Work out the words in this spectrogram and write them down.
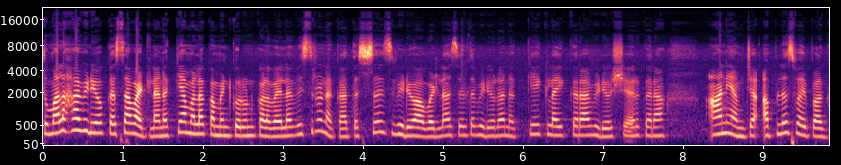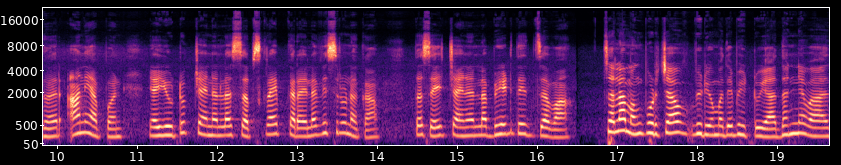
तुम्हाला हा व्हिडिओ कसा वाटला नक्की आम्हाला कमेंट करून कळवायला विसरू नका. तसंच व्हिडिओ आवडला असेल तर व्हिडिओला नक्की एक लाईक करा व्हिडिओ शेअर करा. आणि आमच्या आपलं स्वयंपाकघर आणि आपण या यूट्यूब चॅनलला सबस्क्राईब करायला विसरू नका. तसेच चॅनलला भेट देत जावा. चला मग पुढच्या व्हिडिओमध्ये भेटूया. धन्यवाद.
